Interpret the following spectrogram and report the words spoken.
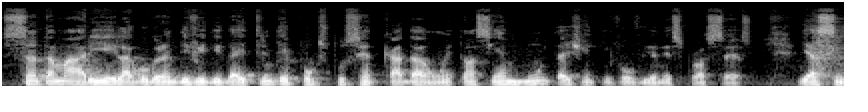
Santa Maria e Lago Grande dividido aí 30 e poucos por cento cada um. Então, assim, é muita gente envolvida nesse processo. E assim,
